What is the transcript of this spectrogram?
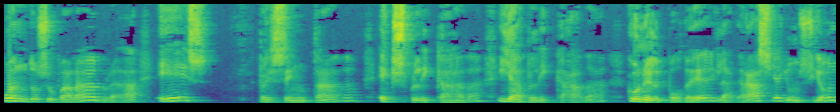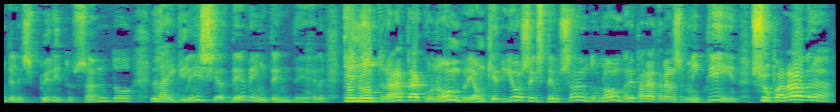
cuando su palabra es presentada, explicada y aplicada con el poder y la gracia y unción del Espíritu Santo, la Iglesia debe entender que no trata con hombre, aunque Dios esté usando un hombre para transmitir su palabra,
